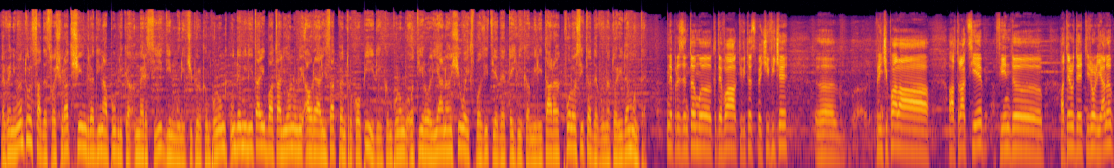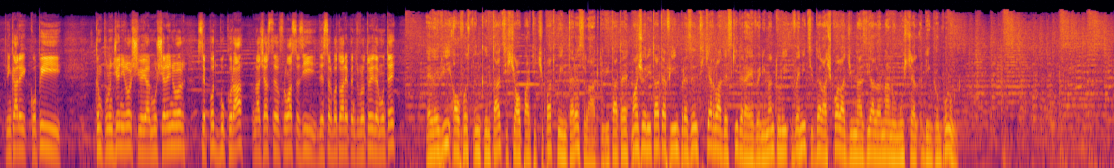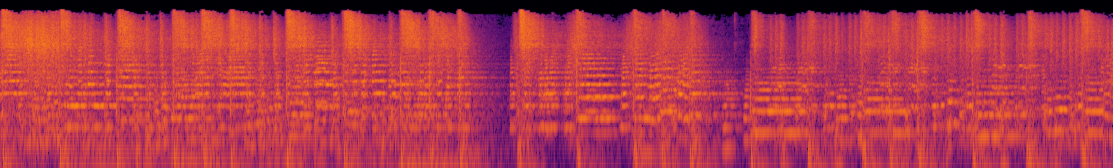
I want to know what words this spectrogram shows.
Evenimentul s-a desfășurat și în grădina publică Mersi din municipiul Câmpulung, unde militarii batalionului au realizat pentru copiii din Câmpulung o tiroliană și o expoziție de tehnică militară folosită de vânătorii de munte. Ne prezentăm uh, câteva activități specifice, uh, principala atracție fiind uh, atelul de tiroliană, prin care copiii câmpulungenilor și mușelenilor se pot bucura în această frumoasă zi de sărbătoare pentru vânătorii de munte. Elevii au fost încântați și au participat cu interes la activitate, majoritatea fiind prezenți chiar la deschiderea evenimentului veniți de la școala gimnazială Nanu Mușcel din Câmpul Lung.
